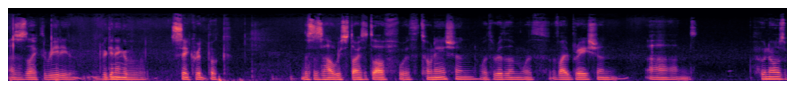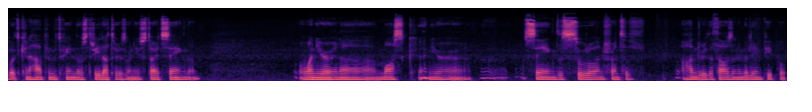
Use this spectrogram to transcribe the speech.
As like really the beginning of a sacred book. This is how we started off with tonation, with rhythm, with vibration, and who knows what can happen between those three letters when you start saying them. When you're in a mosque and you're saying the surah in front of a hundred, a thousand, a million people,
